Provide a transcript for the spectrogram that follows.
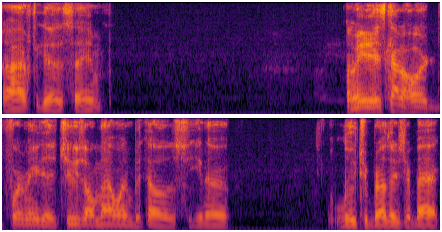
I have to go the same. I mean, it's kind of hard for me to choose on that one because, you know, Lucha Brothers are back,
